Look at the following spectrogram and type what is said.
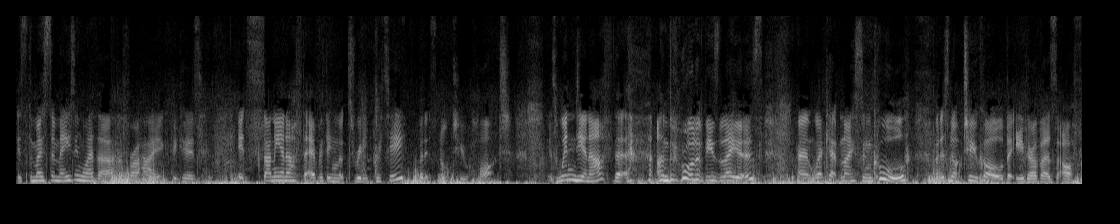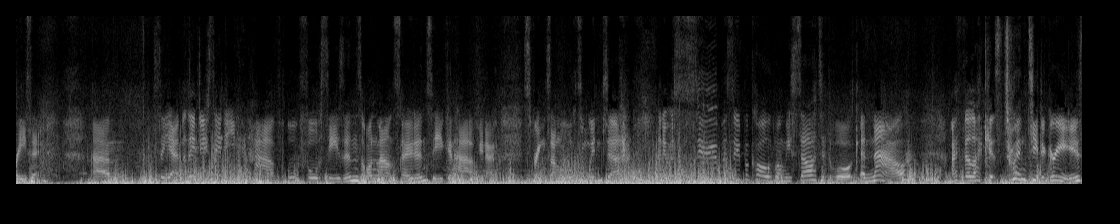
it's the most amazing weather for a hike because it's sunny enough that everything looks really pretty but it's not too hot. It's windy enough that under all of these layers um, we're kept nice and cool but it's not too cold that either of us are freezing. Um, so yeah but they do say that you can have all four seasons on Mount Snowdon. So you can have you know spring summer autumn winter. And it was super super cold when we started the walk. And now I feel like it's 20 degrees.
